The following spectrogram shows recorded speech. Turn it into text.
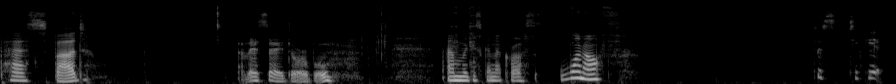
per spud. They're so adorable. And we're just going to cross one off. Just tick it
